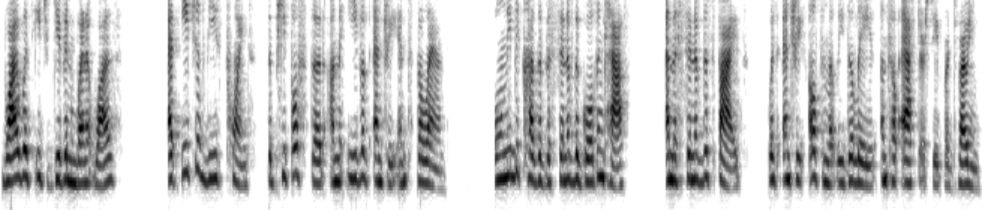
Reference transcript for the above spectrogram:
Why was each given when it was? At each of these points, the people stood on the eve of entry into the land. Only because of the sin of the golden calf and the sin of the spies was entry ultimately delayed until after Sefer Dvarim.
